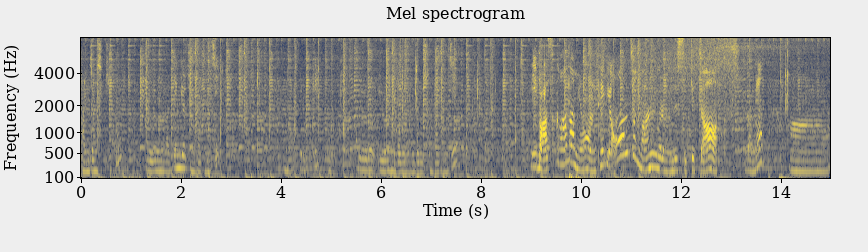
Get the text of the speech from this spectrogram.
반전시키고 이 부분만 당겨준다든지 뭐 이렇게 이렇게 요런, 요런 거를 만들어준다든지 이 마스크 하나면 되게 엄청 많은 거를 만들 수 있겠죠? 그러면 어,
